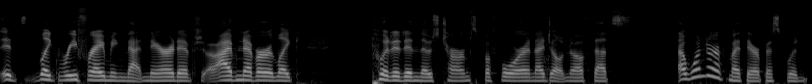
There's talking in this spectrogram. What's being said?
it's like reframing that narrative. I've never like put it in those terms before, and I don't know if that's. I wonder if my therapist would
